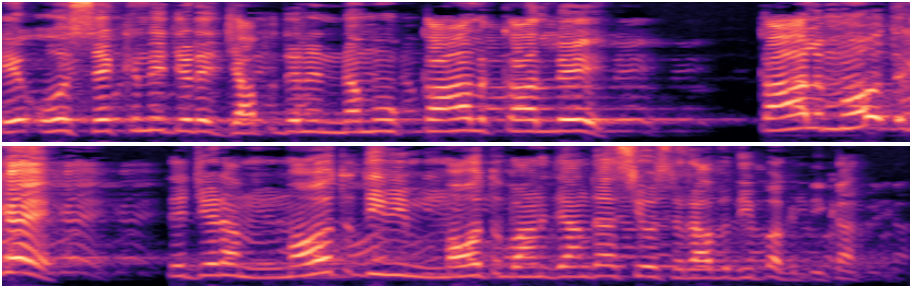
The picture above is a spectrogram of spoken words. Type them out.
ਇਹ ਉਹ ਸਿੱਖ ਨੇ ਜਿਹੜੇ ਜਪਦੇ ਨੇ, ਨਮੋ ਕਾਲ ਕਾਲੇ। ਕਾਲ ਮੌਤ ਗਏ ਤੇ ਜਿਹੜਾ ਮੌਤ ਦੀ ਵੀ ਮੌਤ ਬਣ ਜਾਂਦਾ ਸੀ ਉਸ ਰੱਬ ਦੀ ਭਗਤੀ ਕਰ ਰਿਹਾ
